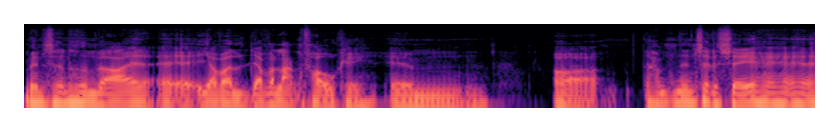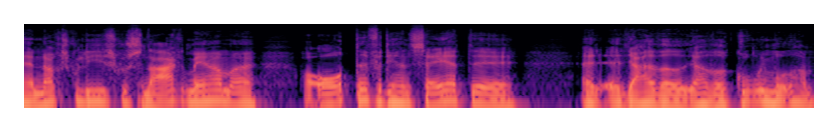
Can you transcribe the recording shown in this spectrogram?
Men sandheden var, at jeg var, jeg var langt fra okay. Øhm, og ham den indsatte sagde, at han, han nok skulle lige skulle snakke med ham og, og ordne, fordi han sagde, at, øh, at, at jeg, havde været, jeg havde været god imod ham.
